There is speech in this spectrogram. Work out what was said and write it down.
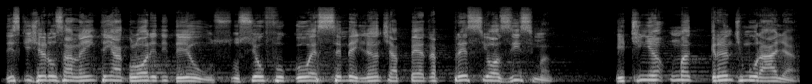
diz que Jerusalém tem a glória de Deus, o seu fulgor é semelhante à pedra preciosíssima, e tinha uma grande muralha.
